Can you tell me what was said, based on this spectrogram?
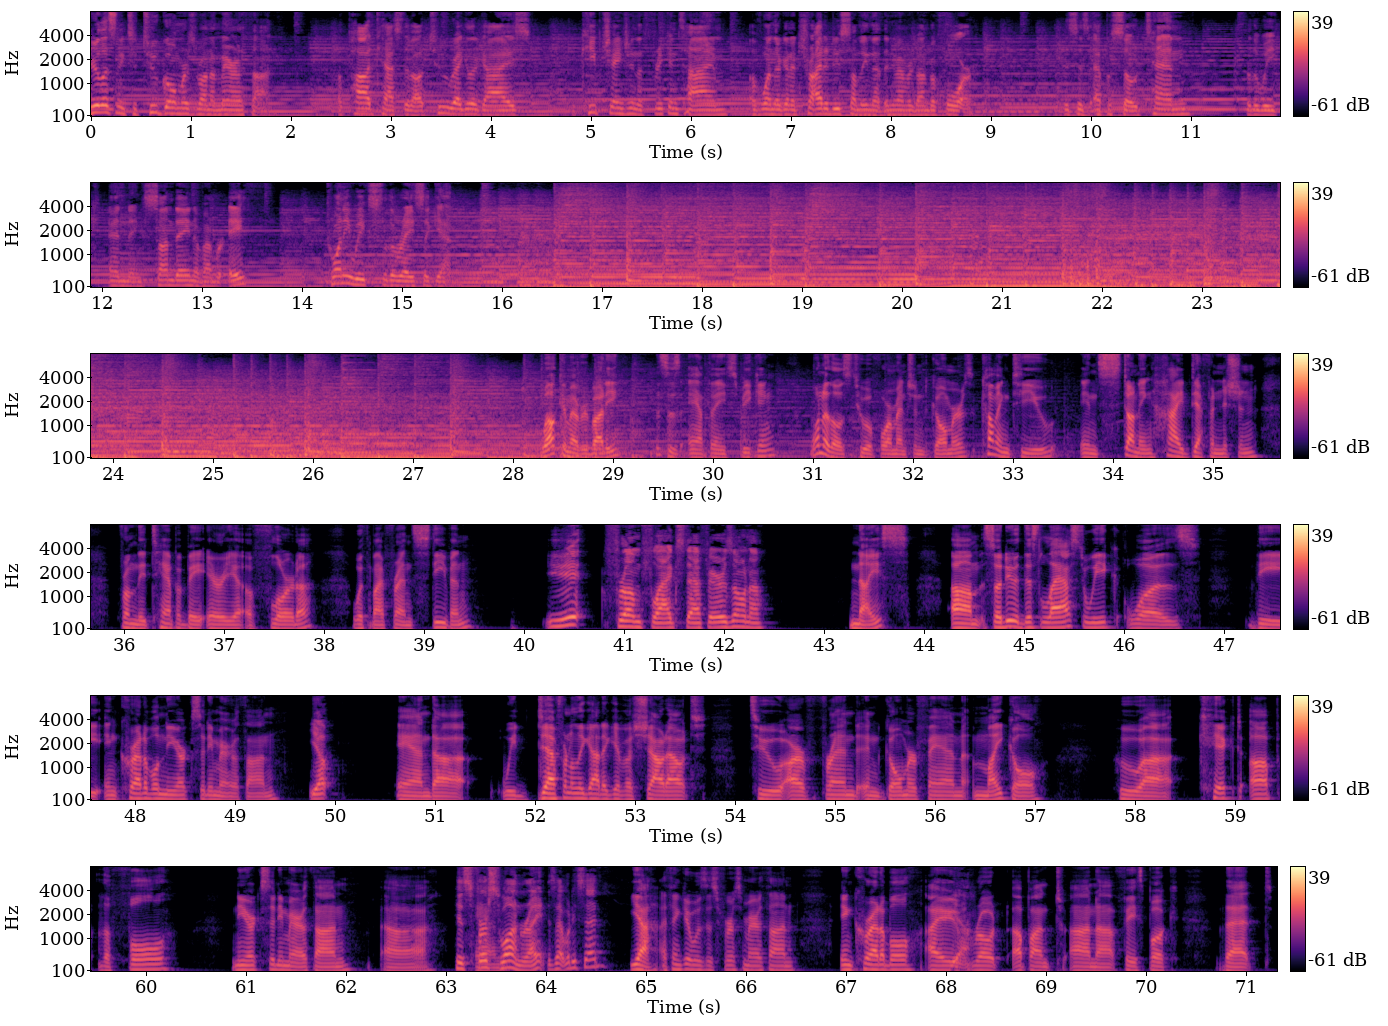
You're listening to Two Gomers Run a Marathon, a podcast about two regular guys who keep changing the freaking time of when they're going to try to do something that they've never done before. This is episode 10 for the week ending Sunday, November 8th. 20 weeks to the race again. Welcome, everybody. This is Anthony speaking, one of those two aforementioned Gomers, coming to you in stunning high definition from the Tampa Bay area of Florida with my friend Steven. Yeah, from Flagstaff, Arizona. Nice. Um, so, dude, this last week was the incredible New York City Marathon, Yep. and uh, we definitely got to give a shout out to our friend and Gomer fan, Michael, who uh, kicked up the full New York City Marathon. Uh, His first And- one, right? Is that what he said? Yeah, I think it was his first marathon. Incredible. I Yeah. wrote up on on uh, Facebook that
